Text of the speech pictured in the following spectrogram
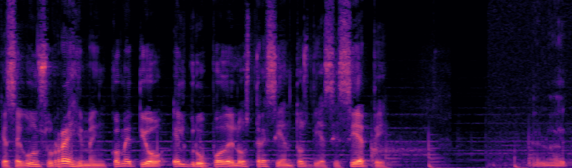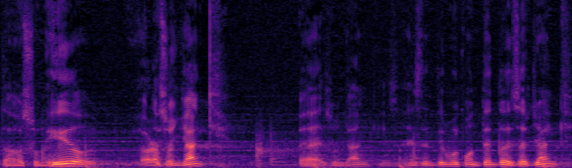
que según su régimen cometió el grupo de los 317. En los Estados Unidos ahora son yanquis. Eh, son yanquis, se muy contentos de ser yanquis.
